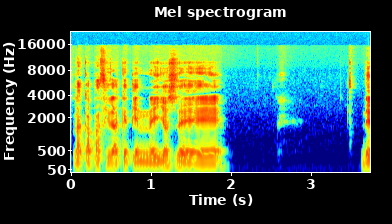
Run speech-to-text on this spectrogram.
la capacidad que tienen ellos de, de,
